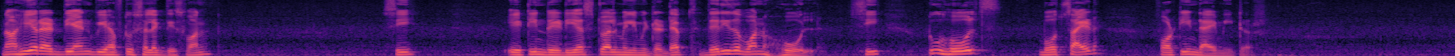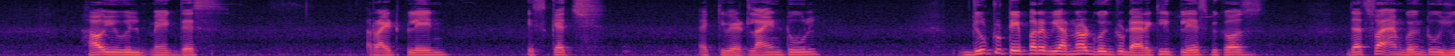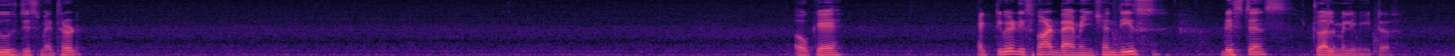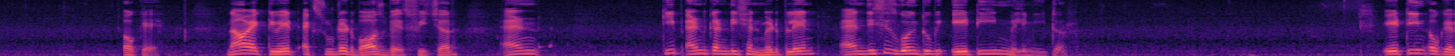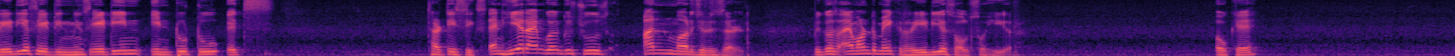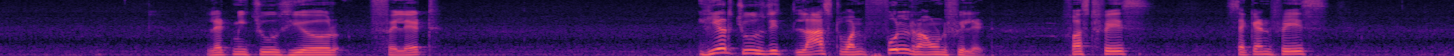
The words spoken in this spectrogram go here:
Now here at the end we have to select this one. See 18 radius 12 millimeter depth. There is a one hole. See two holes both side 14 diameter. How you will make this? Right plane sketch activate line tool. Due to taper we are not going to directly place because that's why I'm going to use this method. Okay. Activate smart dimension this distance 12 millimeter. Okay. Now activate extruded boss base feature and keep end condition mid plane and this is going to be 18 millimeter 18 okay radius 18 means 18 into 2 it's 36 and here I'm going to choose unmerge result because I want to make radius also here. Okay. Let me choose here fillet. Here choose the last one full round fillet. First face second face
